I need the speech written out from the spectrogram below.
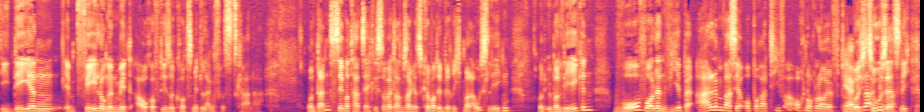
Ideen, Empfehlungen mit, auch auf dieser Kurz-, Mittel-, Langfristskala. Und dann sind wir tatsächlich so weit, dass wir sagen, jetzt können wir den Bericht mal auslegen und überlegen, wo wollen wir bei allem, was ja operativ auch noch läuft, ja, klar, zusätzlich, ja.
